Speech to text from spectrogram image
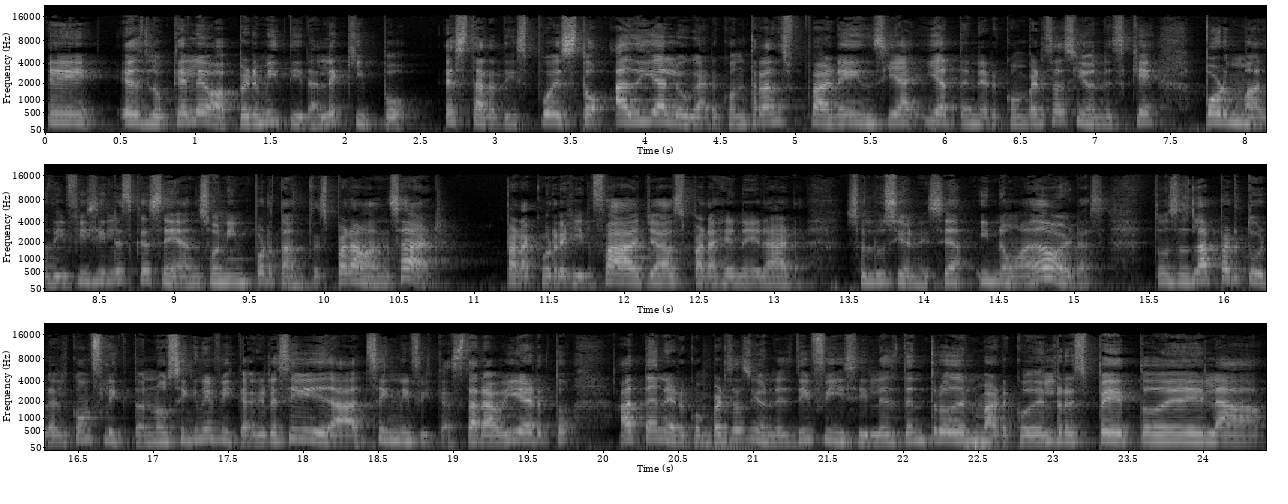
eh, es lo que le va a permitir al equipo estar dispuesto a dialogar con transparencia y a tener conversaciones que por más difíciles que sean son importantes para avanzar para corregir fallas, para generar soluciones innovadoras. Entonces la apertura al conflicto no significa agresividad, significa estar abierto a tener conversaciones difíciles dentro del marco del respeto, de la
